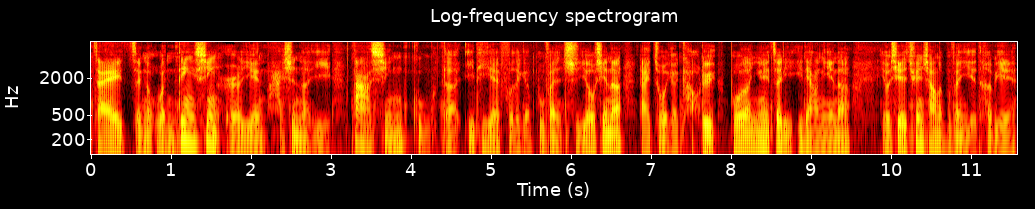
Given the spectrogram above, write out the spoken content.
在整个稳定性而言，还是呢以大型股的 ETF 的一个部分是优先呢来做一个考虑。不过，因为这里一两年呢，有些券商的部分也特别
